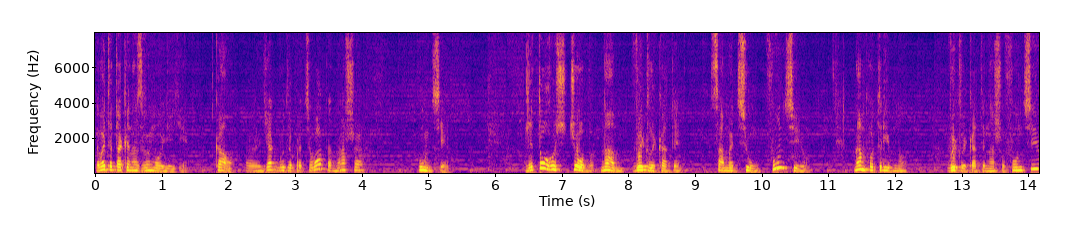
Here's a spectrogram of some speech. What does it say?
Давайте так і назвемо її. Count. Е, Як буде працювати наша функція. Для того, щоб нам викликати саме цю функцію, нам потрібно викликати нашу функцію,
